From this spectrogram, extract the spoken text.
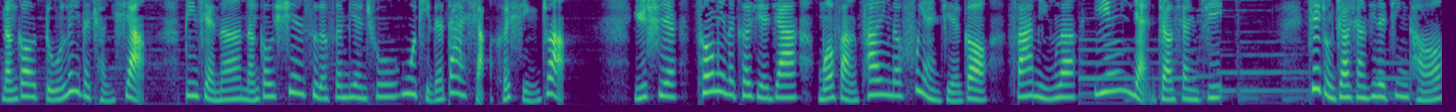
能够独立的成像，并且呢，能够迅速的分辨出物体的大小和形状。于是，聪明的科学家模仿苍蝇的复眼结构，发明了鹰眼照相机。这种照相机的镜头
